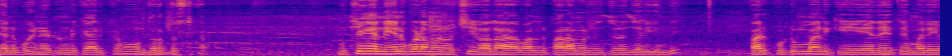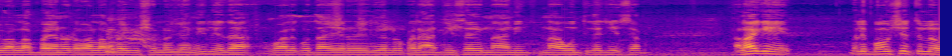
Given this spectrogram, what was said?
చనిపోయినటువంటి కార్యక్రమం దురదృష్టకరం. ముఖ్యంగా నేను కూడా మరి వచ్చి వాళ్ళ వాళ్ళని పరామర్శించడం జరిగింది. వారి కుటుంబానికి ఏదైతే మరి వాళ్ళ అబ్బాయి ఉన్నాడో వాళ్ళ అబ్బాయి విషయంలో కానీ లేదా వాళ్ళకు ఒక ఇరవై ఐదు వేల రూపాయల ఆర్థిక సాయం నా నా వంతుగా చేశాం. అలాగే మళ్ళీ భవిష్యత్తులో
